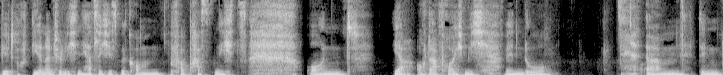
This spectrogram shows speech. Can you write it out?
gilt auch dir natürlich ein herzliches Willkommen. Du verpasst nichts. Und ja, auch da freue ich mich, wenn du ähm, den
